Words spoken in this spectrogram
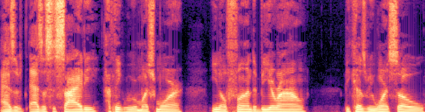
as a as a society. I think we were much more you know fun to be around because we weren't so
